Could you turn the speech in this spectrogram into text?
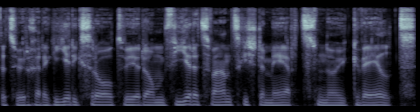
Der Zürcher Regierungsrat wird am 24. März neu gewählt.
